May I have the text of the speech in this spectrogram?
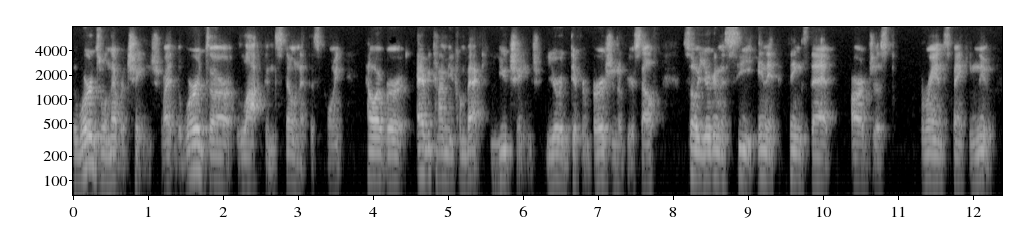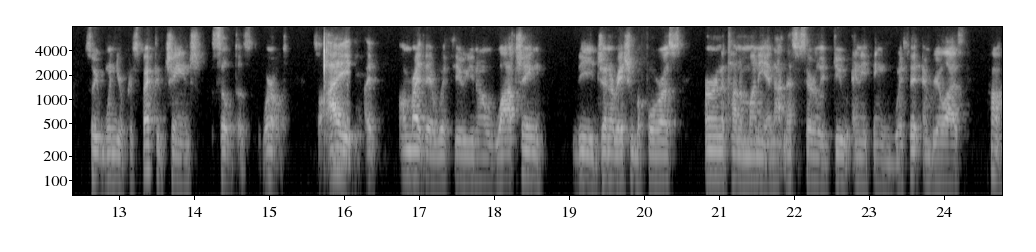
the words will never change, right? The words are locked in stone at this point. However, every time you come back, you change. You're a different version of yourself. So you're going to see in it things that are just brand spanking new. So when your perspective change, so does the world. So I, I I'm right there with you. You know, watching the generation before us earn a ton of money and not necessarily do anything with it and realize, huh,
